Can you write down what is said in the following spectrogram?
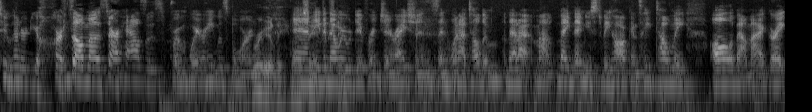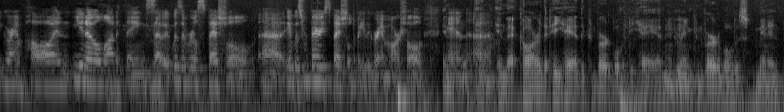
200 yards almost our houses from where he was born. Really? That's And even though we were different generations, and when I told him that I, my maiden name used to be Hawkins, he told me all about my great grandpa and you know a lot of things. So it was a real special. Uh, it was very special to be the grand marshal. And, And, uh, and in that car that he had, the convertible that he had, Mm-hmm. the green convertible, has been in,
